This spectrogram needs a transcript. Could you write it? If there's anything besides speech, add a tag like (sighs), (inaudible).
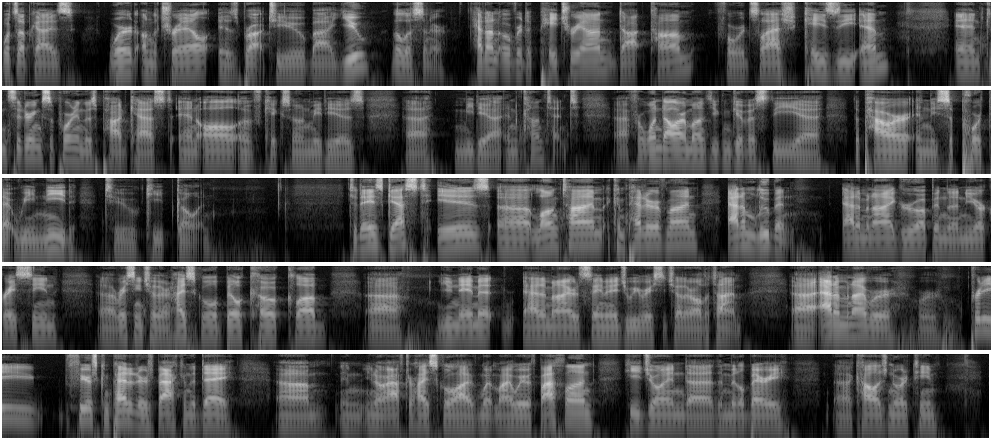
What's up, guys? Word on the Trail is brought to you by you, the listener. Head on over to patreon.com forward slash KZM and considering supporting this podcast and all of Kickzone Media's uh, media and content. Uh, for $1 a month, you can give us the, uh, the power and the support that we need to keep going. Today's guest is a longtime competitor of mine, Adam Lubin. Adam and I grew up in the New York race scene, uh, racing each other in high school, Bill Koch Club, uh, you name it. Adam and I are the same age. We race each other all the time. Uh, Adam and I were were pretty fierce competitors back in the day. Um, and you know, after high school, I went my way with biathlon. He joined uh, the Middlebury uh, College Nordic team,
